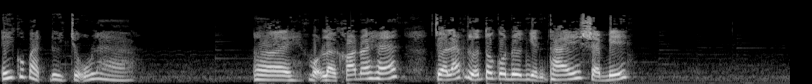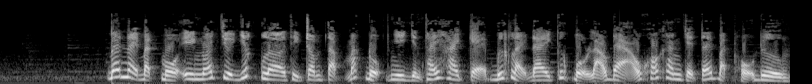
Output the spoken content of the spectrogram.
Ý của Bạch Đường Chủ là... Ơi, một lời khó nói hết, chờ lát nữa tôi cô nương nhìn thấy sẽ biết. Bên này Bạch Mộ Yên nói chưa dứt lời thì trong tập mắt đột nhiên nhìn thấy hai kẻ bước lại đây cước bộ lão đảo khó khăn chạy tới Bạch Hổ Đường.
